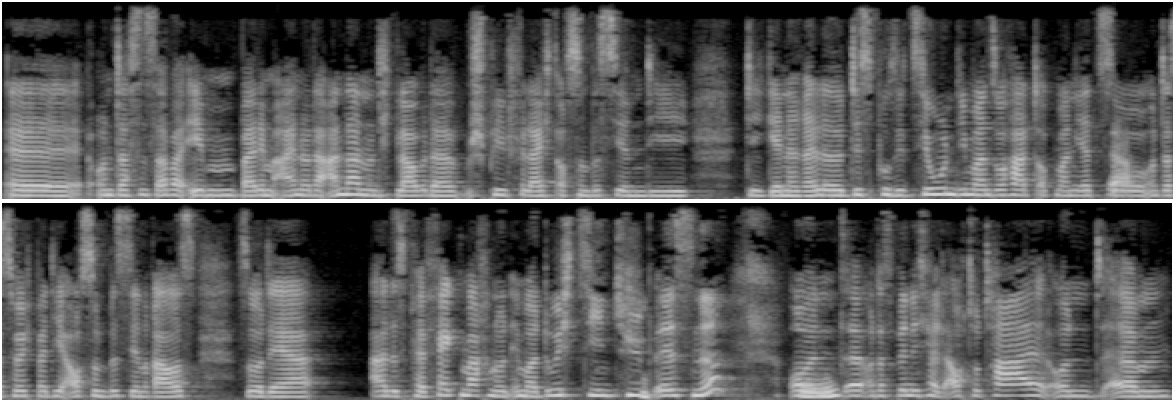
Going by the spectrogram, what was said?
äh, und das ist aber eben bei dem einen oder anderen, und ich glaube, da spielt vielleicht auch so ein bisschen die, die generelle Disposition, die man so hat, ob man jetzt so, ja. und das höre ich bei dir auch so ein bisschen raus, so der alles perfekt machen und immer durchziehen Typ ist, ne? Und, mhm. äh, und das bin ich halt auch total. Und ähm,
